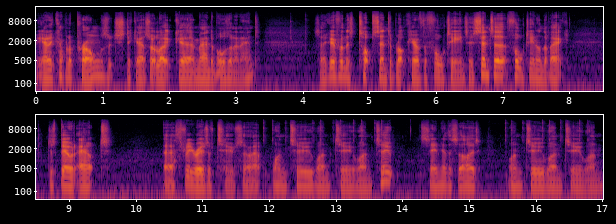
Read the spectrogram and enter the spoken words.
we add a couple of prongs which stick out, sort of like uh, mandibles on an ant. So go from this top center block here of the 14. So center 14 on the back. Just build out uh, three rows of two. So out one, two, one, two, one, two. Same the other side. One, two, one, two, one,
